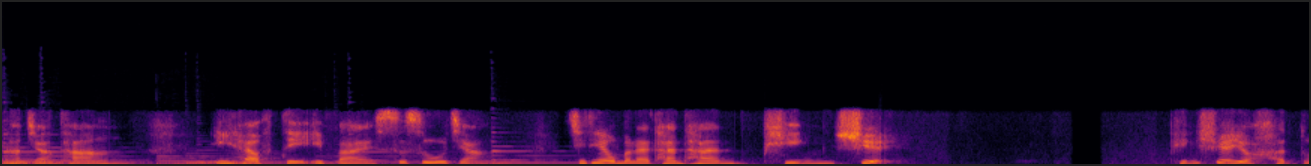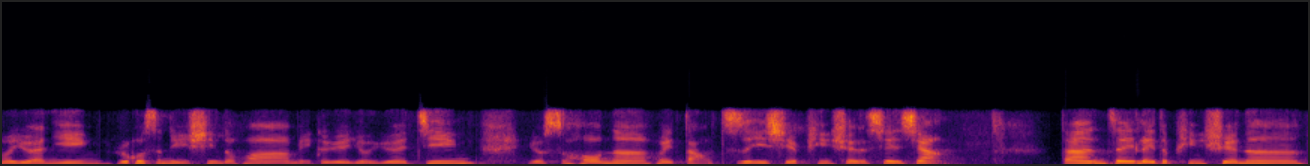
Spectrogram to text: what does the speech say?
康讲堂，eHealth 第一百四十五讲。今天我们来谈谈贫血。贫血有很多原因，如果是女性的话，每个月有月经，有时候呢会导致一些贫血的现象。但这一类的贫血呢，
